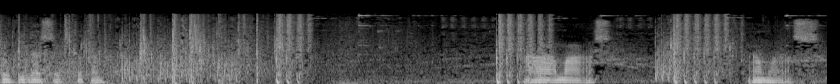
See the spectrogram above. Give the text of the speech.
drugi leży, kto tam? A masz. A masz.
